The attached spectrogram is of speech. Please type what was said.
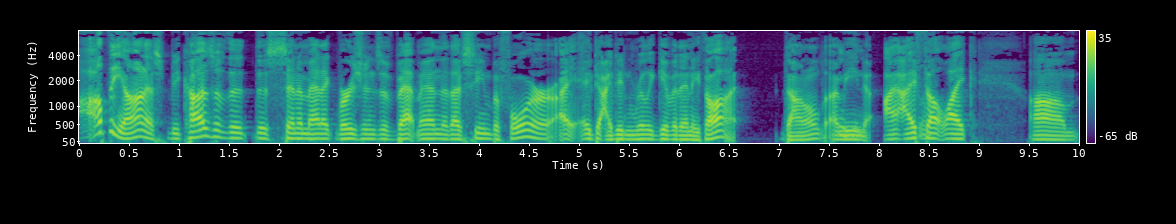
I'll be honest, because of the, the cinematic versions of Batman that I've seen before, I, I, I didn't really give it any thought, Donald. I mean, mm-hmm. I, I felt like, um,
